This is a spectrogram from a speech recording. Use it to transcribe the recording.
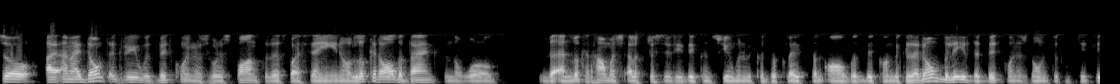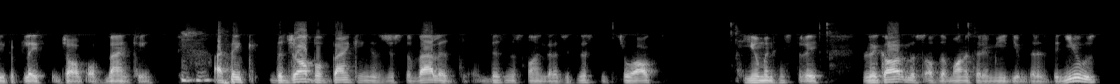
So, I, and I don't agree with Bitcoiners who respond to this by saying, you know, look at all the banks in the world and look at how much electricity they consume and we could replace them all with Bitcoin. Because I don't believe that Bitcoin is going to completely replace the job of banking. Mm-hmm. I think the job of banking is just a valid business line that has existed throughout human history, regardless of the monetary medium that has been used.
